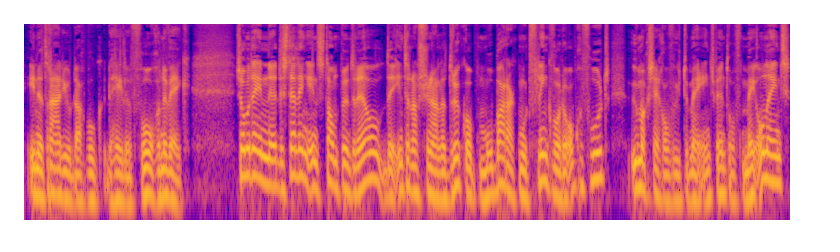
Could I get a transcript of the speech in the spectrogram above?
in het radiodagboek de hele volgende week. Zometeen eh, de stelling in stand.nl. De internationale druk op Mubarak moet flink worden opgevoerd. U mag zeggen of u het ermee eens bent of mee oneens.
